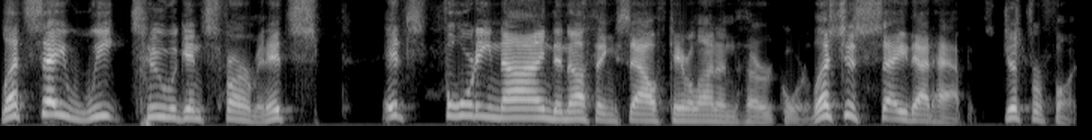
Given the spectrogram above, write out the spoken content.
let's say week two against Furman, it's it's 49 to nothing South Carolina in the third quarter. Let's just say that happens, just for fun.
